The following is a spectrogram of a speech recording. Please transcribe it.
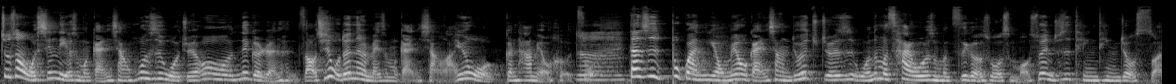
就算我心里有什么感想，或者是我觉得哦那个人很糟，其实我对那个人没什么感想啦，因为我跟他没有合作。嗯、但是不管你有没有感想，你就会觉得是我那么菜，我有什么资格说什么？所以你就是听听就算。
